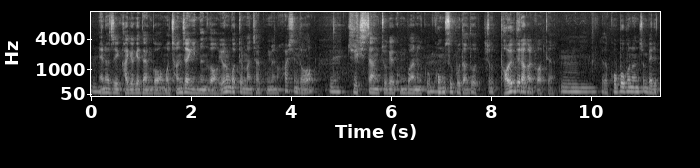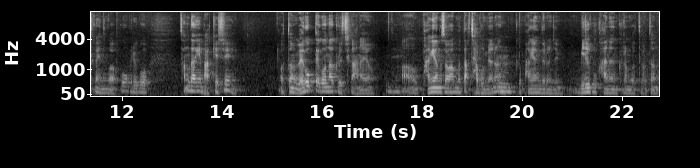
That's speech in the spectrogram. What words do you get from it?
음. 에너지 가격에 대한 거, 뭐 전쟁 있는 거 이런 것들만 잘 보면 훨씬 더 네. 주식시장 쪽에 공부하는 그 공수보다도 좀 덜 들어갈 것 같아요. 음. 그래서 그 부분은 좀 메리트가 있는 것 같고 그리고 상당히 마켓이 어떤 왜곡되거나 그렇지가 않아요. 아, 방향성 한번 딱 잡으면은 음. 그 방향대로 이제 밀고 가는 그런 것들 어떤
